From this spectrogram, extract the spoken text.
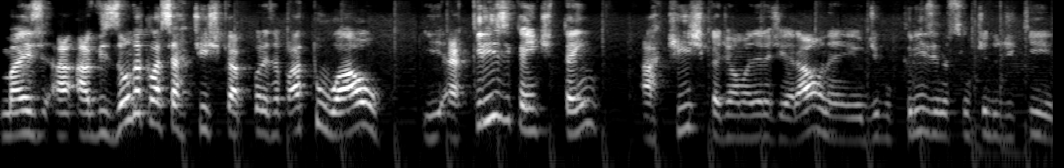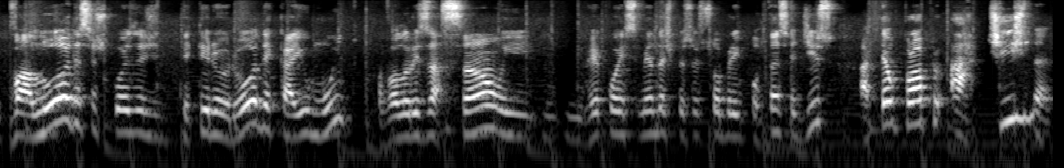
Mas a, a visão da classe artística, por exemplo, atual, e a crise que a gente tem artística de uma maneira geral, né? Eu digo crise no sentido de que o valor dessas coisas deteriorou, decaiu muito, a valorização e, e o reconhecimento das pessoas sobre a importância disso, até o próprio artista,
